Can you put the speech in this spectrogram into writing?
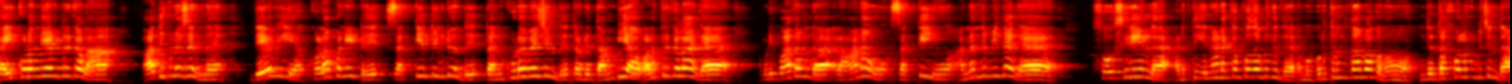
கை குழந்தையா இருந்திருக்கலாம். ஆதிகுணேசன் தேவியை கொலை பண்ணிட்டு சக்தியை தூக்கிட்டு வந்து தன் கூட வச்சிருந்து தன்னுடைய தம்பியாக வளர்த்துருக்கலாங்க. அப்படி பார்த்தோம்டா ராணாவும் சக்தியும் அண்ணன் தம்பி தாங்க. ஸோ சீரியலில் அடுத்து என்ன நடக்க போகுது அப்படிங்கிறத நம்ம பொறுத்திருந்து தான் பார்க்கணும். இந்த தகவல் பிடிச்சிருந்தா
